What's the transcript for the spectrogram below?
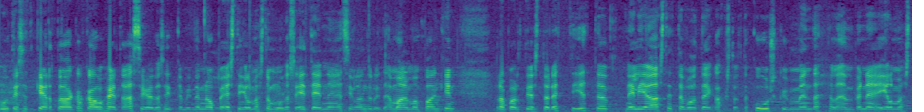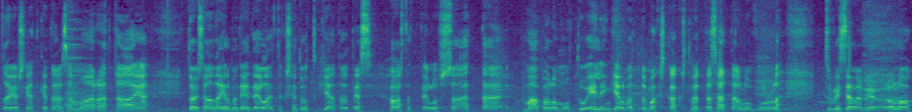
Uutiset kertoo aika kauheita asioita sitten, miten nopeasti ilmastonmuutos etenee. Silloin tuli tämä Maailmanpankin raportti, jossa todettiin, että neljä astetta vuoteen 2060 lämpenee ilmasto, jos jatketaan samaa rataa. Ja toisaalta Ilmatieteen laitoksen tutkija totesi haastattelussa, että maapallo muuttuu elinkelvottomaksi 2100-luvulla. Tuli sellainen olo,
